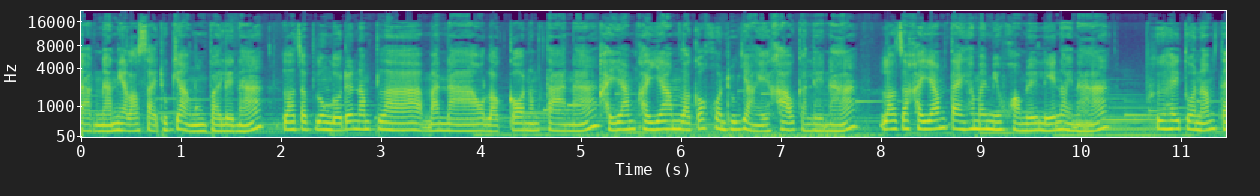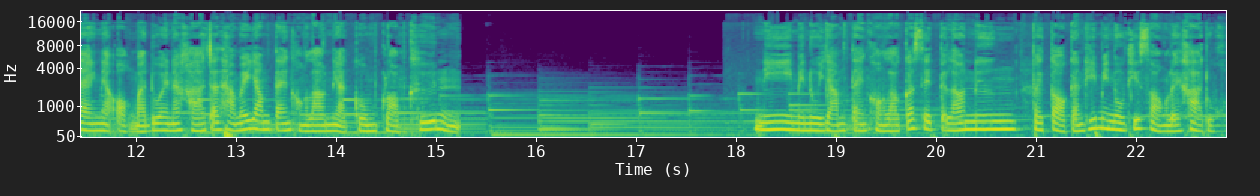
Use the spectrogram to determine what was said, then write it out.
จากนั้นเนี่ยเราใส่ทุกอย่างลงไปเลยนะ เราจะปรุงรสด้วยน้ำปลามะนาวแล้วก็น้ำตาลนะ ขยำขยำแล้วก็คนทุกอย่างให้เข้ากันเลยนะ เราจะขยำแตงให้มันมีความเละๆหน่อยนะเพื่อให้ตัวน้ำแตงเนี่ยออกมาด้วยนะคะ จะทำให้ยำแตงของเราเนี่ยกลมกล่อมขึ้น นี่เมนูยำแตงของเราก็เสร็จไปแล้วหนึง ไปต่อกันที่เมนูที่ 2 เลยค่ะทุกค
